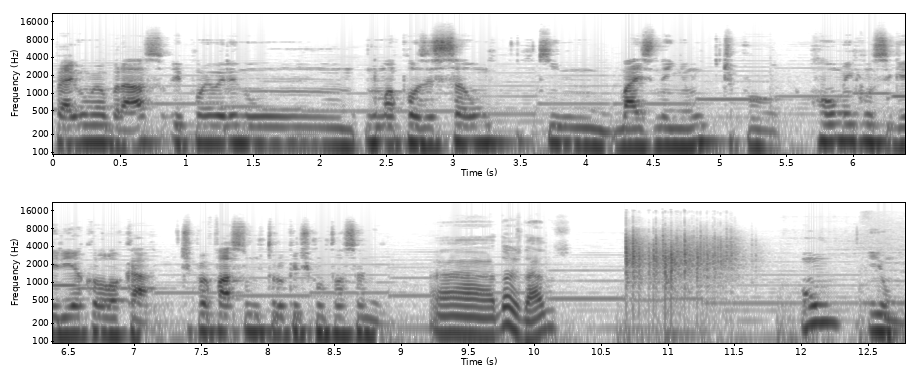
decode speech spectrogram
pego o meu braço e ponho ele num, numa posição que mais nenhum, tipo, homem conseguiria colocar. Tipo, eu faço um truque de contorcionismo. Ah, dois dados. Um e um.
